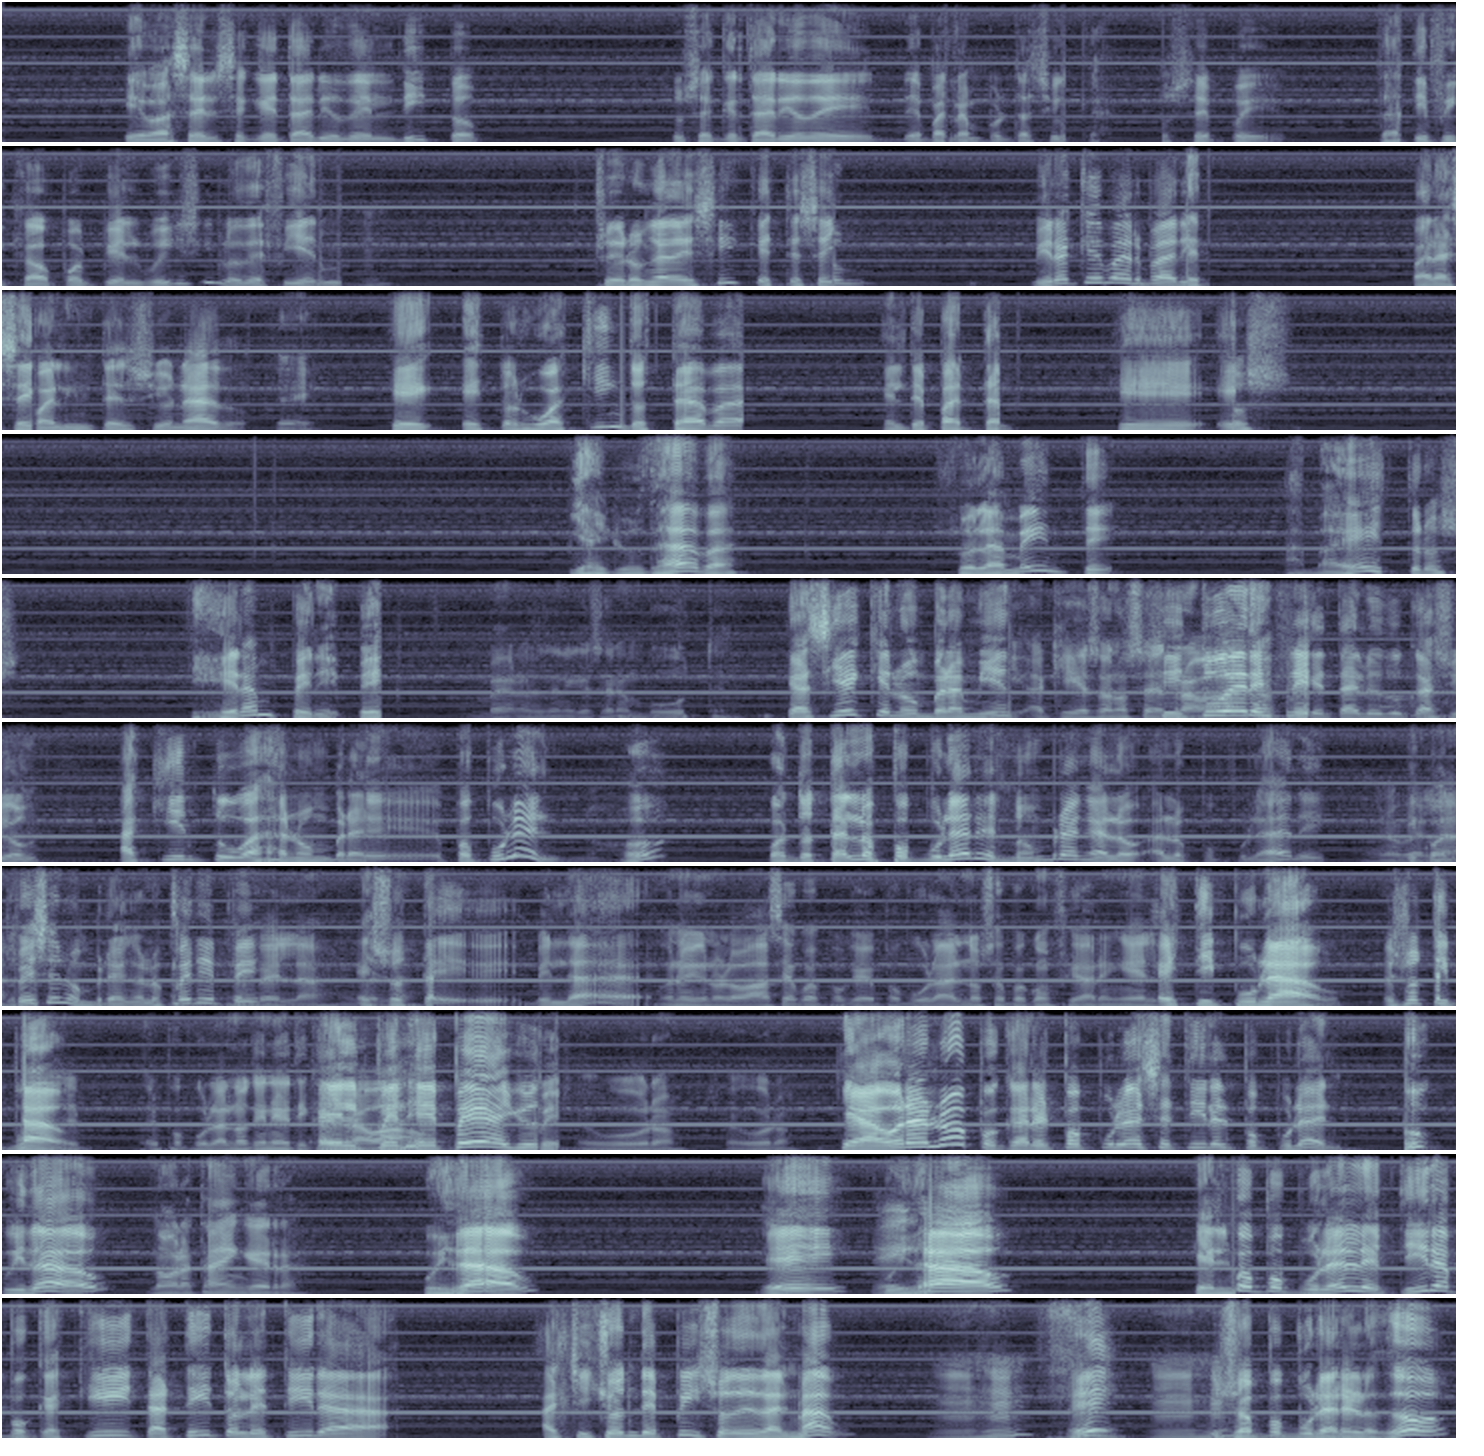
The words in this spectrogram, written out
que va a ser secretario del DITO, subsecretario de, de Transportación. Entonces, pues, ratificado por Pierluisi y lo defiende. Pusieron a decir que este señor, mira qué barbaridad, para ser malintencionado, Sí. que Héctor Joaquín estaba el departamento que ellos y ayudaba solamente a maestros eran PNP, Bueno, eso tiene que ser embuste. que hacía que nombramiento. Aquí eso no se Si tú eres secretario de Educación, ¿a quién tú vas a nombrar? Eh, ¿Popular? No. Cuando están los populares, nombran a, los- a los populares. Bueno, Y es cuando se nombran a los Es PNP, verdad, es eso verdad. está, eh, ¿verdad? Bueno, y uno lo hace pues porque el popular no se puede confiar en él. Estipulado. Eso estipulado. El, el popular no tiene ética de El trabajo. PNP ayuda. Seguro, seguro. Que ahora no, porque ahora el popular se tira el popular. Uh, cuidado, No, ahora estás en guerra. Cuidado. Eh, cuidado. Que el mismo popular le tira, porque aquí Tatito le tira al chichón de piso de Dalmau. ¿Eh? Y son populares los dos.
